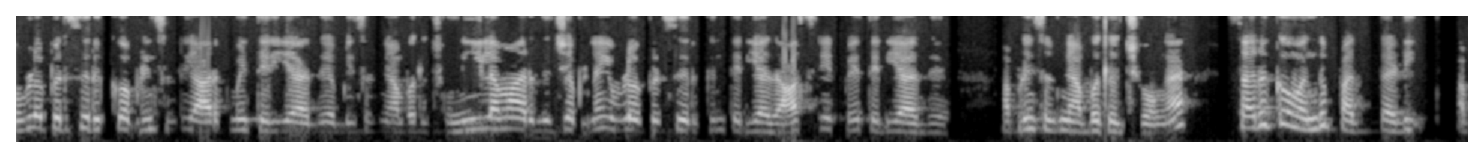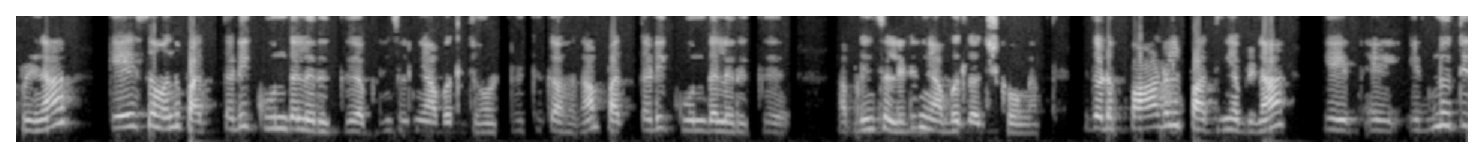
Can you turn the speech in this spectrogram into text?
எவ்வளோ பெருசு இருக்கு அப்படின்னு சொல்லிட்டு யாருக்குமே தெரியாது அப்படின்னு சொல்லிட்டு ஞாபகத்தில் வச்சுக்கோங்க. நீளமாக இருந்துச்சு அப்படின்னா எவ்வளோ பெருசு இருக்குன்னு தெரியாது. ஆசிரியர் பேர் தெரியாது அப்படின்னு சொல்லிட்டு ஞாபகத்தில் வச்சுக்கோங்க. சருக்கம் வந்து பத்தடி அப்படின்னா கேசம் வந்து பத்தடி கூந்தல் இருக்கு அப்படின்னு சொல்லி ஞாபகத்தில் வச்சுக்கோங்க. ட்ரிக்குக்காக தான் பத்தடி கூந்தல் இருக்கு. அப்படின்னு சொல்லிட்டு ஞாபகத்தில் வச்சுக்கோங்க. இதோட பாடல் பார்த்தீங்க அப்படின்னா எ- எட்நூத்தி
